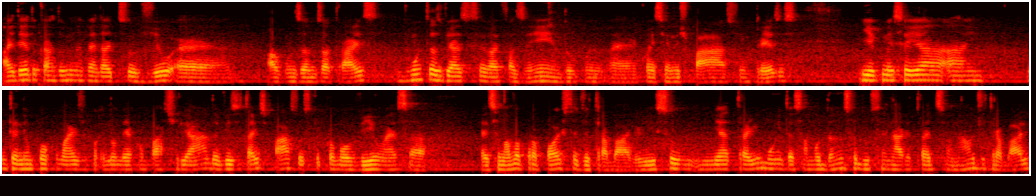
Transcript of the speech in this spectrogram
A ideia do Cardume, na verdade, surgiu é, alguns anos atrás, de muitas viagens que você vai fazendo, é, conhecendo espaço, empresas, e eu comecei a, a, entender um pouco mais de economia compartilhada, visitar espaços que promoviam essa essa nova proposta de trabalho. Isso me atraiu muito essa mudança do cenário tradicional de trabalho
